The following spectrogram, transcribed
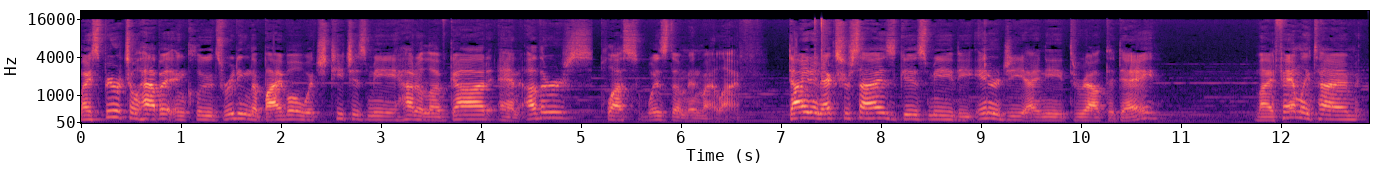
My spiritual habit includes reading the Bible, which teaches me how to love God and others, plus wisdom in my life. Diet and exercise gives me the energy I need throughout the day. My family time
